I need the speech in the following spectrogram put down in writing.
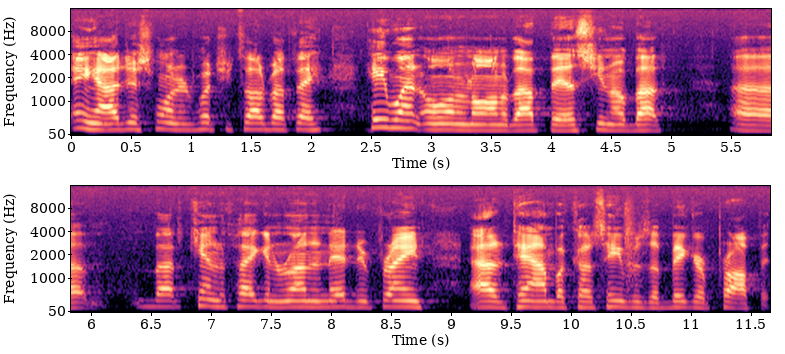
anyhow, I just wondered what you thought about that. He went on and on about this, you know, about uh, about Kenneth Hagin running Ed Dufresne out of town because he was a bigger prophet.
